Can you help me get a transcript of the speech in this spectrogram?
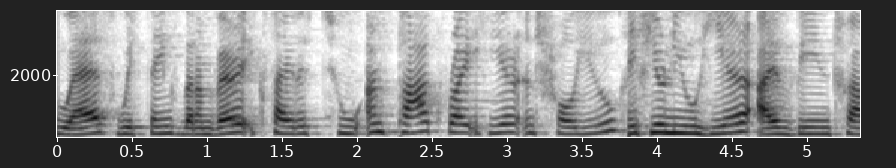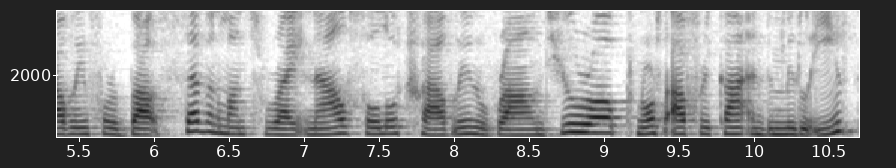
US with things that I'm very excited to unpack right here and show you. If you're new here, I've been traveling for about seven months right now, solo traveling around Europe, North Africa, and the Middle East.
